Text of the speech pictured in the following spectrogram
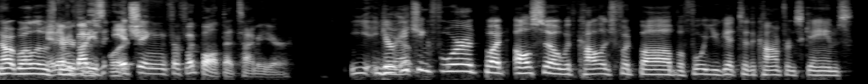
No, well, it was And great for everybody's sport. itching for football at that time of year. You're Yep. itching for it, but also with college football, before you get to the conference games,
